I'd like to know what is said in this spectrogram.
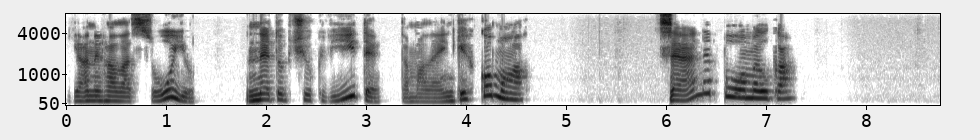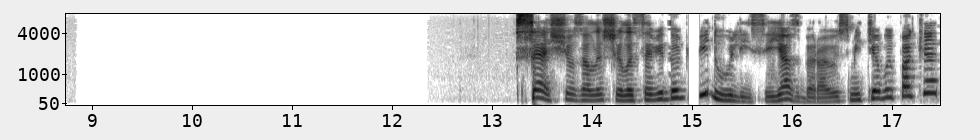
я не галасую, не топчу квіти та маленьких комах. Це не помилка. Все, що залишилося від обіду у лісі, я збираю сміттєвий пакет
